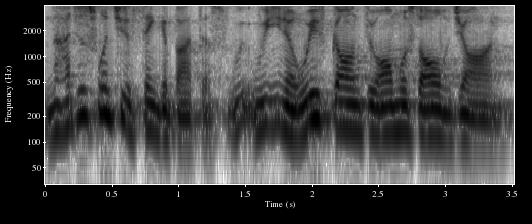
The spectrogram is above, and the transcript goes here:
Now, I just want you to think about this. We, we, you know, we've gone through almost all of John.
